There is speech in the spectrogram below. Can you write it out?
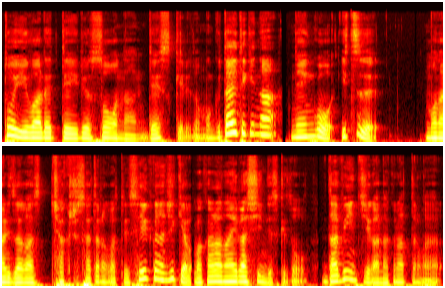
と言われているそうなんですけれども、具体的な年号、いつモナリザが着手されたのかっていう正確な時期はわからないらしいんですけど、ダヴィンチが亡くなったのが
